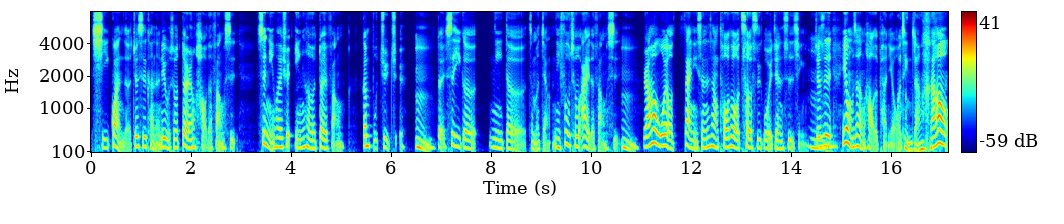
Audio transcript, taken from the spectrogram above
习惯的，就是可能例如说对人好的方式，是你会去迎合对方跟不拒绝，嗯，对，是一个。你的怎么讲？你付出爱的方式，嗯，然后我有在你身上偷偷的测试过一件事情，嗯、就是因为我们是很好的朋友，我紧张。然后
